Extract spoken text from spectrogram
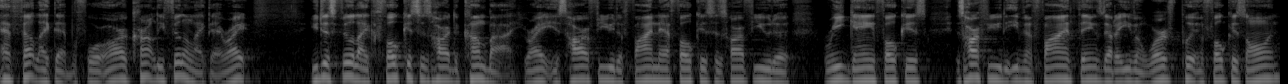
have felt like that before, or are currently feeling like that, right? You just feel like focus is hard to come by, right? It's hard for you to find that focus. It's hard for you to regain focus. It's hard for you to even find things that are even worth putting focus on.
